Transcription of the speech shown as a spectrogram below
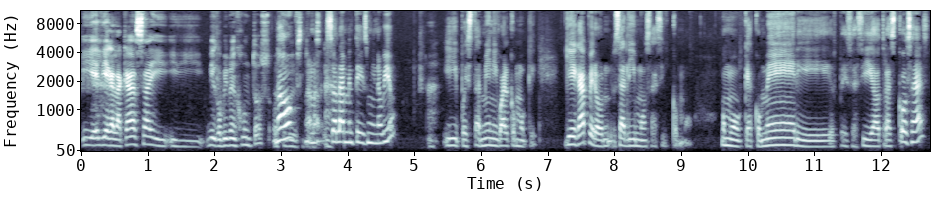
Y él llega a la casa y, y, digo, ¿viven juntos? ¿O tú No, vives no? Ah, solamente es mi novio. Ah. Y pues también igual como que llega, pero salimos así como, como que a comer y pues así a otras cosas.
